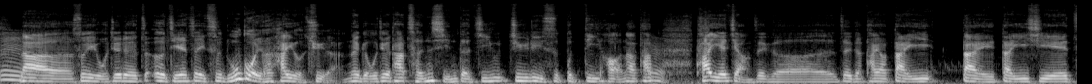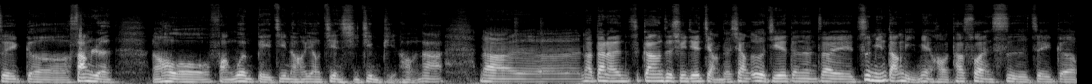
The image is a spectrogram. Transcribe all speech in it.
嗯，那所以我觉得这二阶这一次如果有他有去了，那个我觉得他成型的机几率是不低哈。那他他也讲这个这个他要带一。带带一些这个商人，然后访问北京，然后要见习近平哈。那那、那当然，刚刚这学姐讲的，像二阶等等，在自民党里面哈，他算是这个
